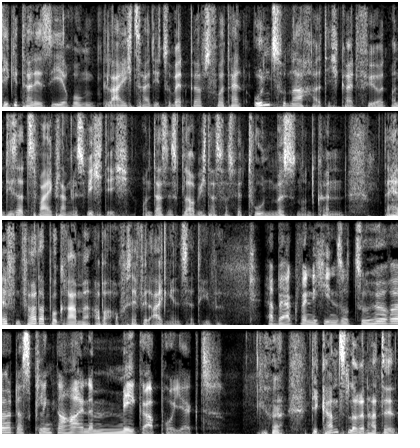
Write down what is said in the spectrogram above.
Digitalisierung gleichzeitig zu Wettbewerbsvorteilen und zu Nachhaltigkeit führt. Und dieser Zweiklang ist wichtig. Und das ist, glaube ich, das, was wir tun müssen und können. Da helfen Förderprogramme, aber auch sehr viel Eigeninitiative. Herr Berg, wenn ich Ihnen so zuhöre, das klingt nach einem Megaprojekt. Die Kanzlerin hatte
